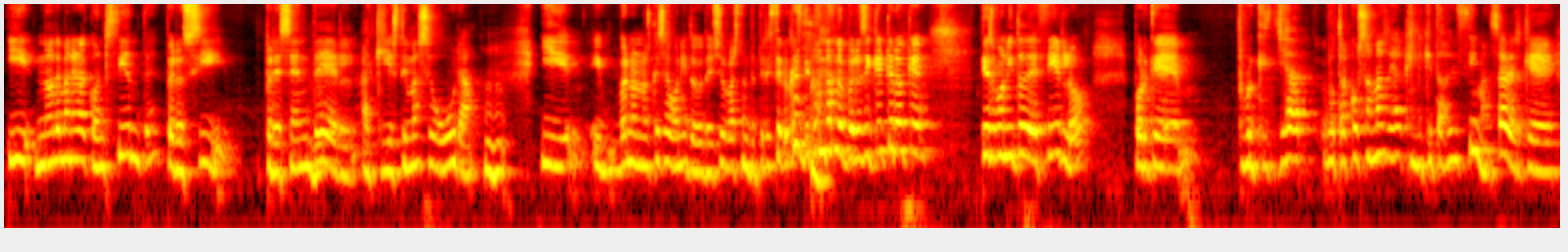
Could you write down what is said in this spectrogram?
y no de manera consciente, pero sí presente el aquí estoy más segura. Y, y, bueno, no es que sea bonito, de hecho es bastante triste lo que estoy contando, pero sí que creo que, que es bonito decirlo porque, porque ya otra cosa más ya que me he quitado encima, ¿sabes? Que,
